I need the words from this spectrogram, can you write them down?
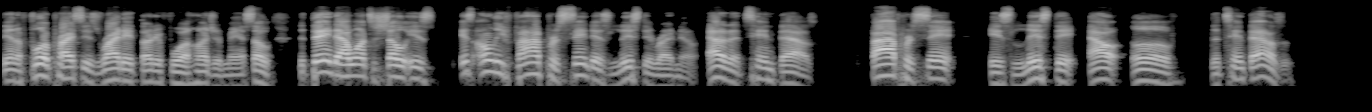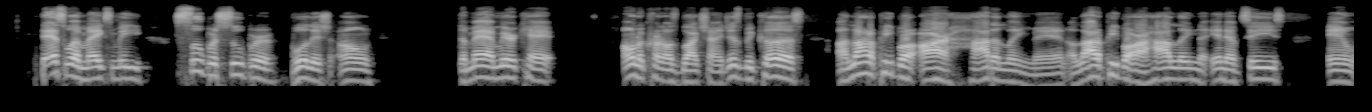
Then the floor price is right at 3,400, man. So the thing that I want to show is it's only 5% that's listed right now out of the 10,000. 5% is listed out of the 10,000. That's what makes me super, super bullish on the Mad Meerkat on the Cronos blockchain, just because a lot of people are hodling, man. A lot of people are hodling the NFTs and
